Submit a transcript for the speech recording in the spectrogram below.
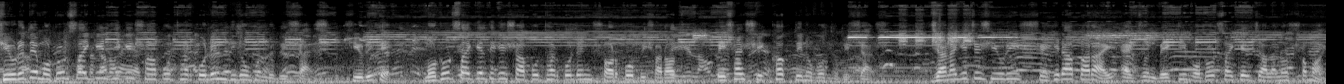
সিউড়িতে মোটর সাইকেল থেকে সাপ উদ্ধার করলেন দীনবন্ধু বিশ্বাস। সিউড়িতে মোটর সাইকেল থেকে সাপ উদ্ধার করলেন সর্প বিশারদ পেশায় শিক্ষক দীনবন্ধু বিশ্বাস। জানা গেছে সিউড়ির শেহেরা পাড়ায় একজন ব্যক্তি মোটর সাইকেল চালানোর সময়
